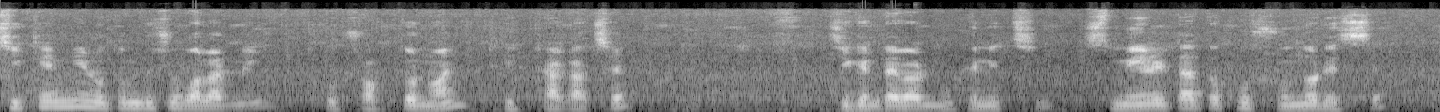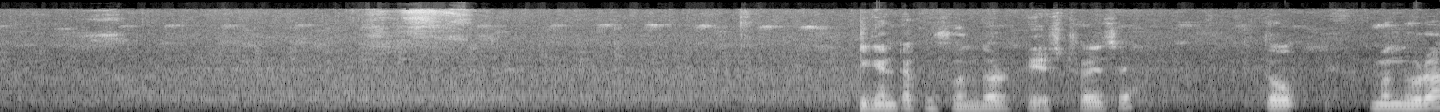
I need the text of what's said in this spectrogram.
চিকেন নিয়ে নতুন কিছু বলার নেই, খুব শক্ত নয়, ঠিকঠাক আছে। চিকেনটা এবার মুখে নিচ্ছি। স্মেলটা তো খুব সুন্দর এসছে। চিকেনটা খুব সুন্দর টেস্ট হয়েছে। তো বন্ধুরা,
